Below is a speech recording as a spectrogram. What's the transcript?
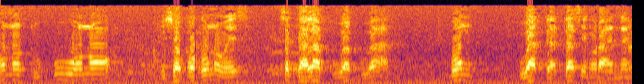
ana duku, ana wis apa kono wis segala buah-buahan. Mung buah dada sing ora enek.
